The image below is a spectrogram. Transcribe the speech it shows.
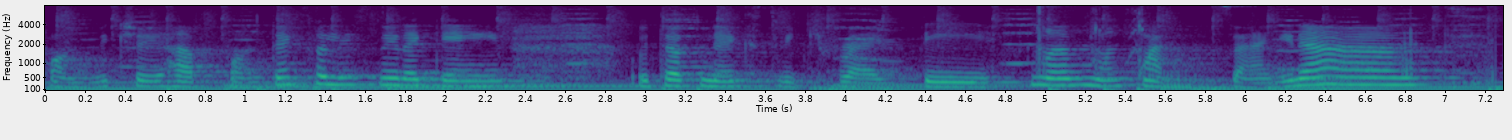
fun. Make sure you have fun. Thanks for listening again. We'll talk next week, Friday. Signing out.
